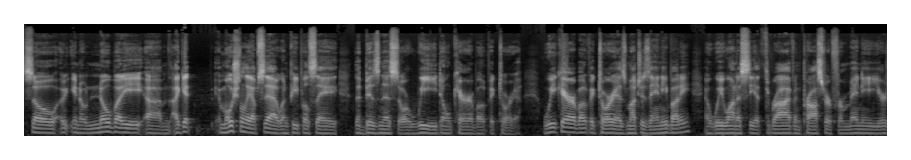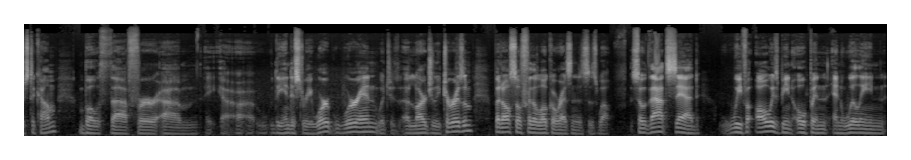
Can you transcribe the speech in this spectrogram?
So uh, you know, nobody. Um, I get emotionally upset when people say the business or we don't care about Victoria. We care about Victoria as much as anybody, and we want to see it thrive and prosper for many years to come, both uh, for um, uh, the industry we're, we're in, which is uh, largely tourism, but also for the local residents as well. So, that said, we've always been open and willing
